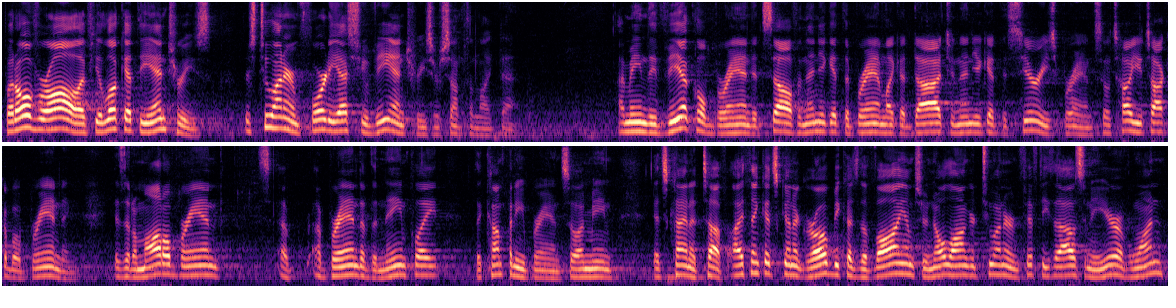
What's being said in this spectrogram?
But overall, if you look at the entries, there's 240 SUV entries or something like that. I mean, the vehicle brand itself, and then you get the brand like a Dodge, and then you get the series brand. So it's how you talk about branding. Is it a model brand, a, a brand of the nameplate, the company brand? So, I mean, it's kind of tough. I think it's going to grow because the volumes are no longer 250,000 a year of one.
